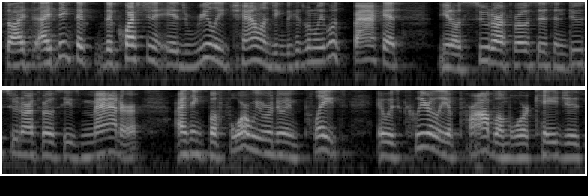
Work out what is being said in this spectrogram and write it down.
So I, th- I think that the question is really challenging because when we look back at you know pseudarthrosis and do pseudarthroses matter, I think before we were doing plates, it was clearly a problem or cages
